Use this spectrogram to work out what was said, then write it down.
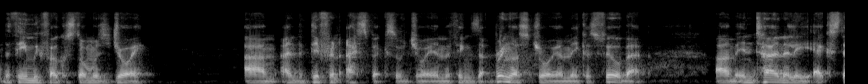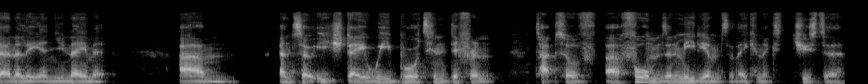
the theme we focused on was joy. Um, and the different aspects of joy and the things that bring us joy and make us feel that um, internally, externally, and you name it. Um, and so each day we brought in different types of uh, forms and mediums that they can ex- choose to,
